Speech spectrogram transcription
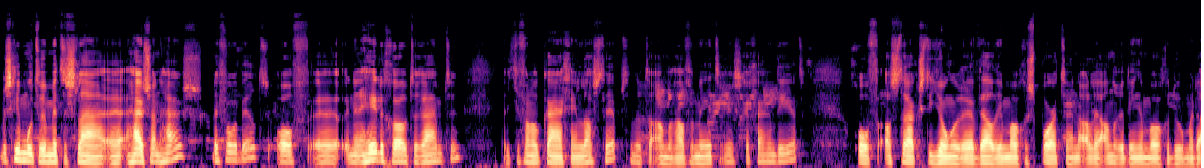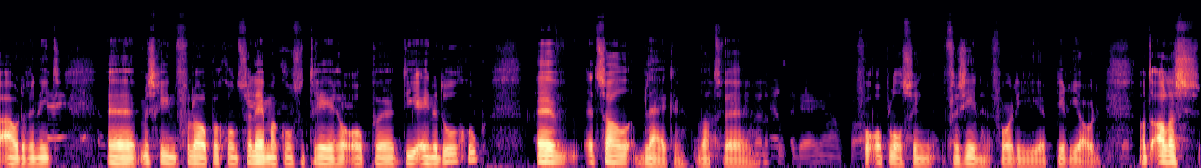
misschien moeten we met de sla huis aan huis bijvoorbeeld. Of in een hele grote ruimte. Dat je van elkaar geen last hebt. En dat de anderhalve meter is gegarandeerd. Of als straks de jongeren wel weer mogen sporten en allerlei andere dingen mogen doen, maar de ouderen niet. Misschien voorlopig ons alleen maar concentreren op die ene doelgroep. Het zal blijken wat we voor oplossing verzinnen voor die periode. Want alles,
